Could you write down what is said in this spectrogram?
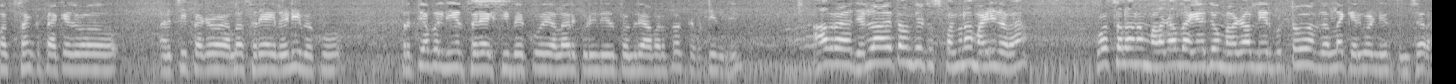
ಮತ್ತು ಸಂಕ್ ಪ್ಯಾಕೇಜ್ಗಳು, ಅಣಚಿ ಪ್ಯಾಕೇಜ್ಗಳು ಎಲ್ಲ ಸರಿಯಾಗಿ ನಡೀಬೇಕು. ಪ್ರತಿಯೊಬ್ಬರಿಗೆ ನೀರು ಸರಿಯಾಗಿ ಸಿಗಬೇಕು. ಎಲ್ಲರಿಗೂ ಕುಡಿ ನೀರು ತೊಂದರೆ ಆಗ್ಬಾರ್ದು ಅಂತ ಕೊಟ್ಟಿದ್ದೀವಿ. ಆದರೆ ಜಿಲ್ಲಾಡಳಿತ ಒಂದಿಷ್ಟು ಸ್ಪಂದನ ಮಾಡಿದ್ದಾರೆ ಹೋದ ಸಲ ನಮ್ಮ ಮಳೆಗಾಲದಾಗ ಹೇಳಿದೆವು, ಮಳೆಗಾಲ ನೀರು ಬಿಟ್ಟು ಅಲ್ಲೆಲ್ಲ ಕೆರೆಗಳು ನೀರು ತುಂಬಿಸ್ಯಾರ.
